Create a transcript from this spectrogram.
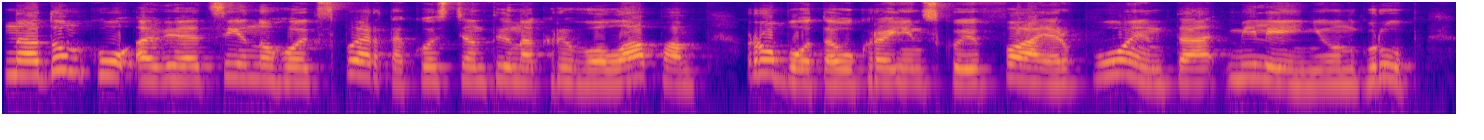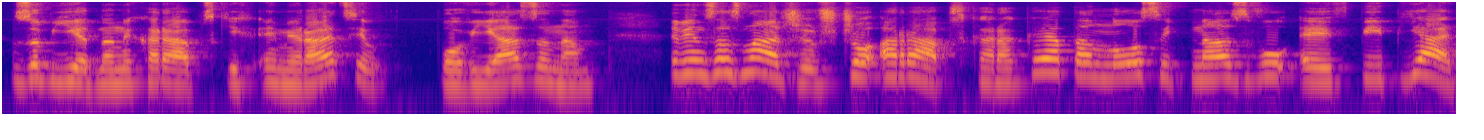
На думку авіаційного експерта Костянтина Криволапа, робота української Firepoint та Millennium Group з Об'єднаних Арабських Еміратів пов'язана. Він зазначив, що арабська ракета носить назву FP-5,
